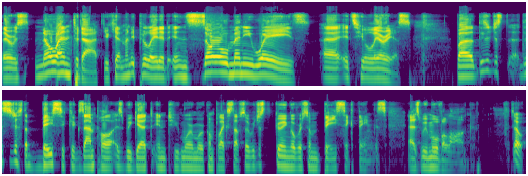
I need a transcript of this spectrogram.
There is no end to that. You can manipulate it in so many ways. Uh, it's hilarious. But these are just uh, this is just a basic example as we get into more and more complex stuff. So we're just going over some basic things as we move along. So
